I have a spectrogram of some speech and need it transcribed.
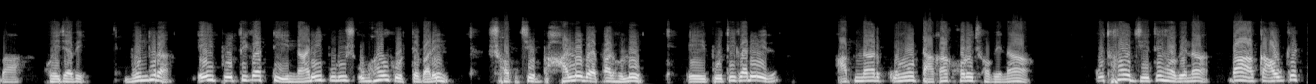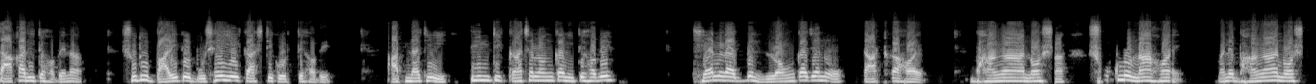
বা হয়ে যাবে। বন্ধুরা, এই প্রতিকারটি নারী পুরুষ উভয় করতে পারেন। সবচেয়ে ভালো ব্যাপার হলো, এই প্রতিকারের আপনার কোনো টাকা খরচ হবে না। কোথাও যেতে হবে না বা কাউকে টাকা দিতে হবে না। শুধু বাড়িতে বসেই এই কাজটি করতে হবে। আপনাকে তিনটি কাঁচা লঙ্কা নিতে হবে। খেয়াল রাখবেন, লঙ্কা যেন টাটকা হয়, ভাঙা নষ্ট, শুকনো না হয় মানে ভাঙা নষ্ট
